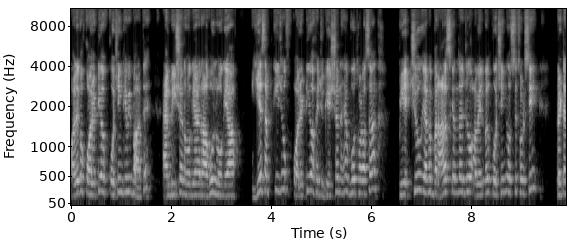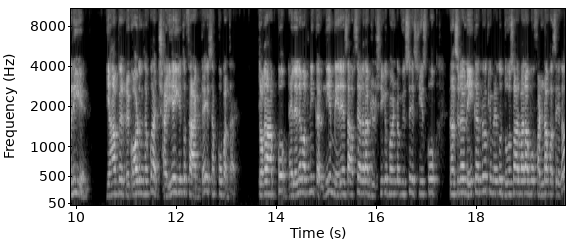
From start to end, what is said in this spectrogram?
और देखो क्वालिटी ऑफ़ कोचिंग की भी बात है एम्बिशन हो गया, राहुल हो गया, ये सब की जो क्वालिटी ऑफ़ एजुकेशन है, वो थोड़ा सा बीएचयू या फिर बनारस के अंदर जो अवेलेबल कोचिंग है, उससे थोड़ी सी बेटर ही है। यहाँ पे रिकॉर्ड सबका अच्छा ही है, ये तो फैक्ट है, ये सबको पता है। तो अगर आपको एलएलएम अपनी करनी है, मेरे हिसाब से अगर आप जुडिशरी के पॉइंट ऑफ़ व्यू से इस चीज़ को कंसिडर नहीं कर रहे हो कि मेरे को दो साल वाला वो फंडा फंसेगा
